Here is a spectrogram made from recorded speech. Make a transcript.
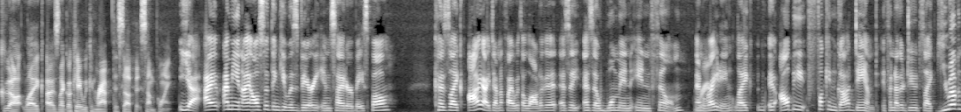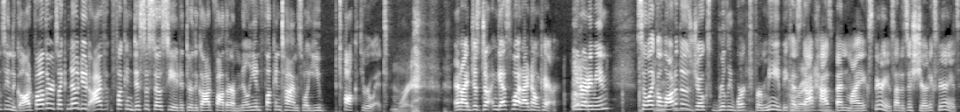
got like, I was like, okay, we can wrap this up at some point. Yeah, I I mean, I also think it was very insider baseball cuz like I identify with a lot of it as a as a woman in film and Right. writing. Like I'll be fucking goddamned if another dude's like, "You haven't seen The Godfather?" It's like, "No, dude, I've fucking disassociated through The Godfather a million fucking times while you talk through it." Right. and I just don't. And guess what? I don't care. You know what I mean? So like a lot of those jokes really worked for me because Right. that has been my experience. That is a shared experience.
